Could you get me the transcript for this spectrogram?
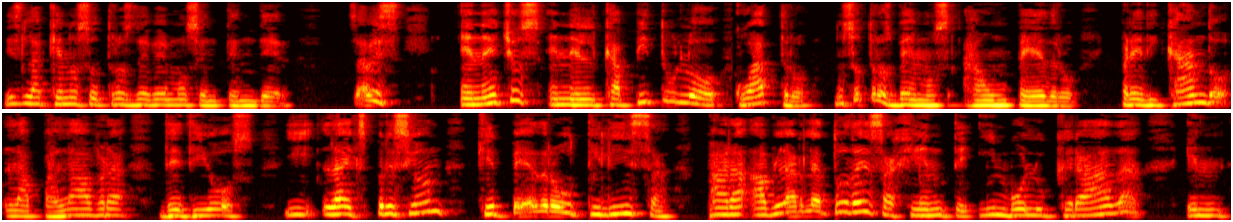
es la que nosotros debemos entender. ¿Sabes? En Hechos, en el capítulo 4, nosotros vemos a un Pedro predicando la palabra de Dios y la expresión que Pedro utiliza para hablarle a toda esa gente involucrada en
